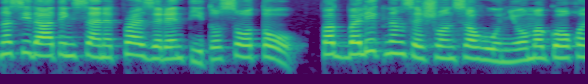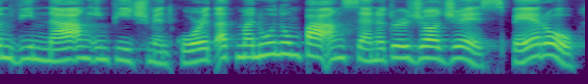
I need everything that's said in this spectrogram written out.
na si dating Senate President Tito Soto. Pagbalik ng sesyon sa Hunyo, magko-convene na ang impeachment court at manunumpa ang senator judges. Pero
